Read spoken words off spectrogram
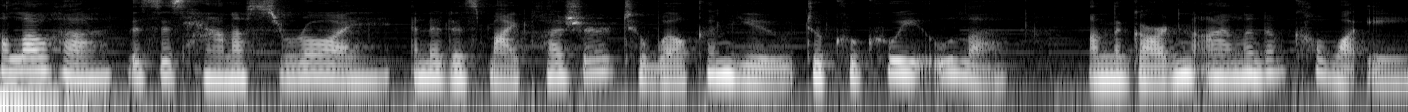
Aloha, this is Hannah Sirois, and it is my pleasure to welcome you to Kukui'ula on the Garden Island of Kauai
